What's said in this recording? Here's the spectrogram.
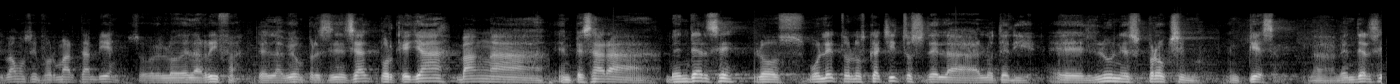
y vamos a informar también sobre lo de la rifa del avión presidencial porque ya van a empezar a venderse los boletos, los cachitos de la lotería. El lunes próximo empiezan a venderse.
